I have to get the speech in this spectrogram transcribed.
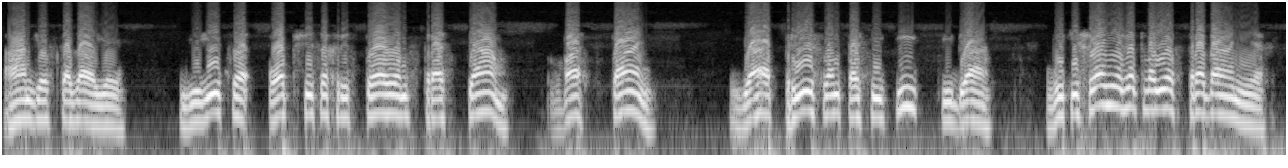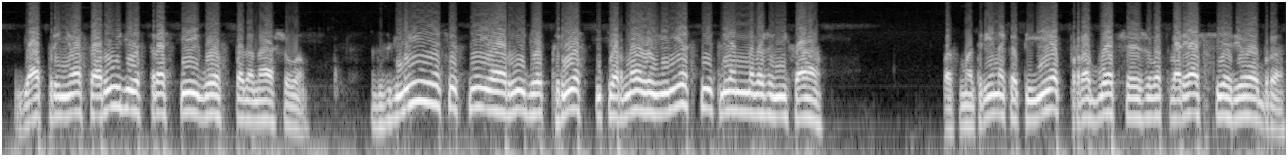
Ангел сказал ей, «Девица, общий Христовым страстям, восстань! Я прислан посетить тебя. В утешение же твое в страданиях я принес орудие страстей Господа нашего. Взгляни на честные орудия, крест и терновый венец нетленного жениха, Посмотри на копье, прободшее животворящее ребра,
